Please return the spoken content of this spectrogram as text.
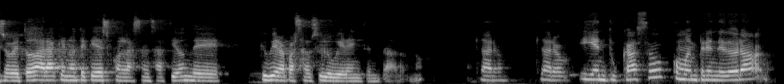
sobre todo hará que no te quedes con la sensación de qué hubiera pasado si lo hubiera intentado, ¿no? Claro, claro. Y en tu caso, como emprendedora,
